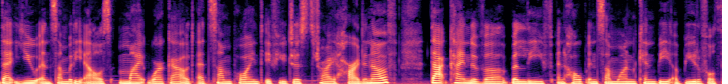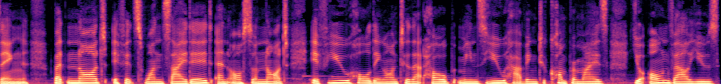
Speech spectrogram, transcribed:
that you and somebody else might work out at some point if you just try hard enough. That kind of a belief and hope in someone can be a beautiful thing, but not if it's one sided, and also not if you holding on to that hope means you having to compromise your own values,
